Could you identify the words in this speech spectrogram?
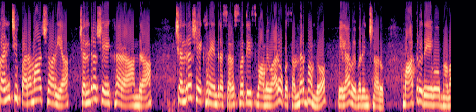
కంచి పరమాచార్య చంద్రశేఖరాంధ్ర చంద్రశేఖరేంద్ర సరస్వతి స్వామి వారు ఒక సందర్భంలో ఇలా వివరించారు. మాతృదేవో భవ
